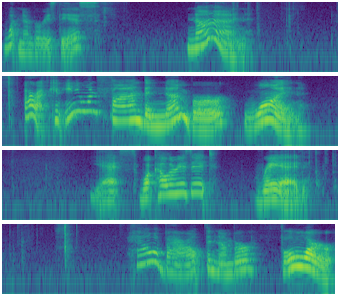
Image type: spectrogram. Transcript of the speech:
What number is this? Nine. All right, can anyone find the number one? Yes, what color is it? Red. How about the number four?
